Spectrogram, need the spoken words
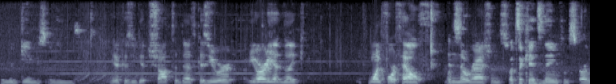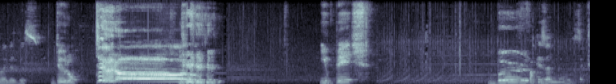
When the game's ends. Yeah, because you get shot to death because you were you already had like one fourth health and What's- no rations. What's the kid's name from Scarlet Ibis? Doodle. Doodle! you bitch. the Bird. fuck is that noise? Like,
